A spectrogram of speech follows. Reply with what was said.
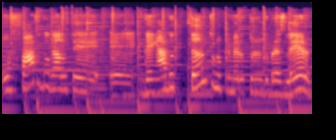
o fato do Galo ter é, ganhado tanto no primeiro turno do brasileiro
